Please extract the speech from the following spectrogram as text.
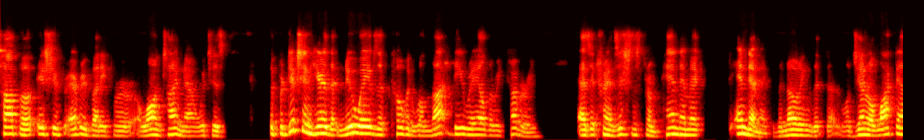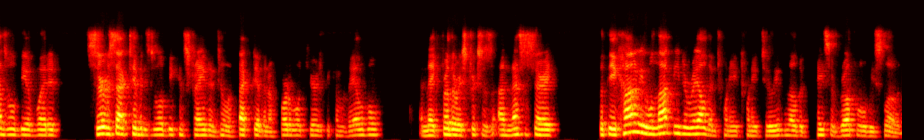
top uh, issue for everybody for a long time now, which is the prediction here that new waves of COVID will not derail the recovery as it transitions from pandemic to endemic, the noting that uh, well, general lockdowns will be avoided, service activities will be constrained until effective and affordable cures become available, and make further restrictions unnecessary. But the economy will not be derailed in 2022, even though the pace of growth will be slowed.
